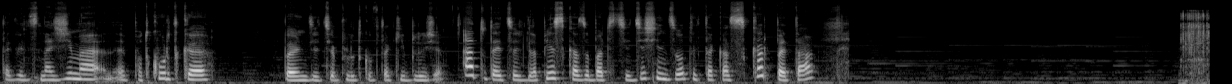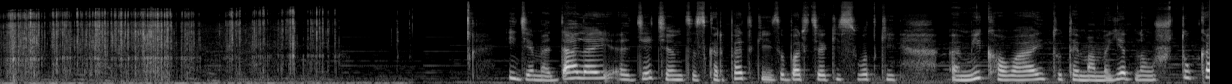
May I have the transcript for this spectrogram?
Tak więc na zimę y, pod kurtkę będzie cieplutko w takiej bluzie. A tutaj coś dla pieska, zobaczcie, 10 zł taka skarpeta. Idziemy dalej. Dziecięce skarpetki i zobaczcie jaki słodki e, Mikołaj. Tutaj mamy jedną sztukę.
